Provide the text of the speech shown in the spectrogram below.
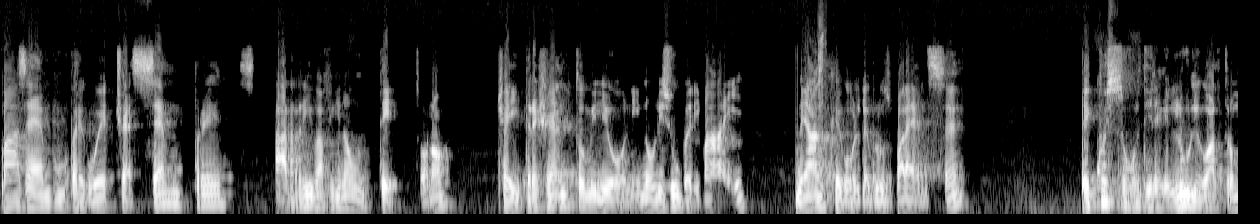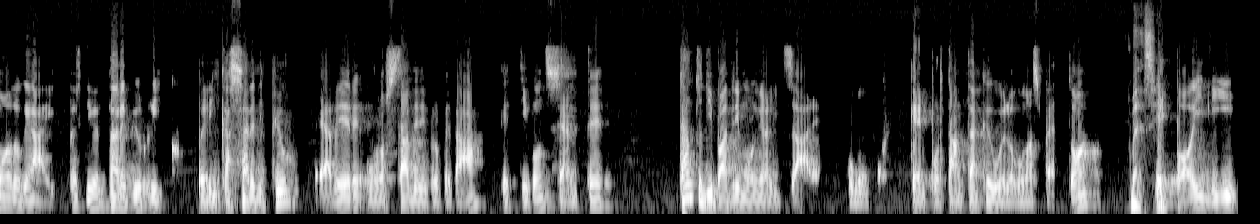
Ma sempre, que- cioè, sempre arriva fino a un tetto, no? Cioè i 300 milioni non li superi mai neanche con le plusvalenze e questo vuol dire che l'unico altro modo che hai per diventare più ricco, per incassare di più, è avere uno stadio di proprietà che ti consente tanto di patrimonializzare comunque, che è importante anche quello come aspetto, eh? Beh, sì. e poi di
